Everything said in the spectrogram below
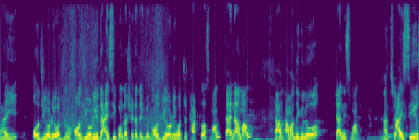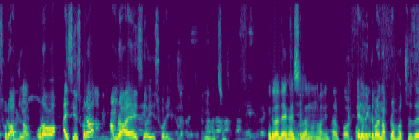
ভাই অজিওডি অরিজিনাল অজিওডিতে আইসি কোনটা সেটা দেখবেন। অজিওডি হচ্ছে থার্ড ক্লাস মাল চায়না মাল আর আমাদেরগুলো চাইনিজ মাল। আচ্ছা। আইসি ইউজ করে অরিজিনাল ওরাও আইসি ইউজ করে আমরা আইসি ইউজ করি। আচ্ছা। এগুলা দেখাইছিলেন মনে হয়। তারপর এটা দেখতে পারেন আপনার হচ্ছে যে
